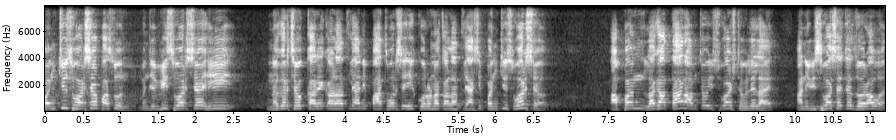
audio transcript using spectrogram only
पंचवीस वर्षापासून म्हणजे वीस वर्ष ही नगरसेवक कार्यकाळातले आणि पाच वर्ष ही कोरोना काळातले अशी पंचवीस वर्ष आपण लगातार आमच्यावर विश्वास ठेवलेला आहे आणि विश्वासाच्या जोरावर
